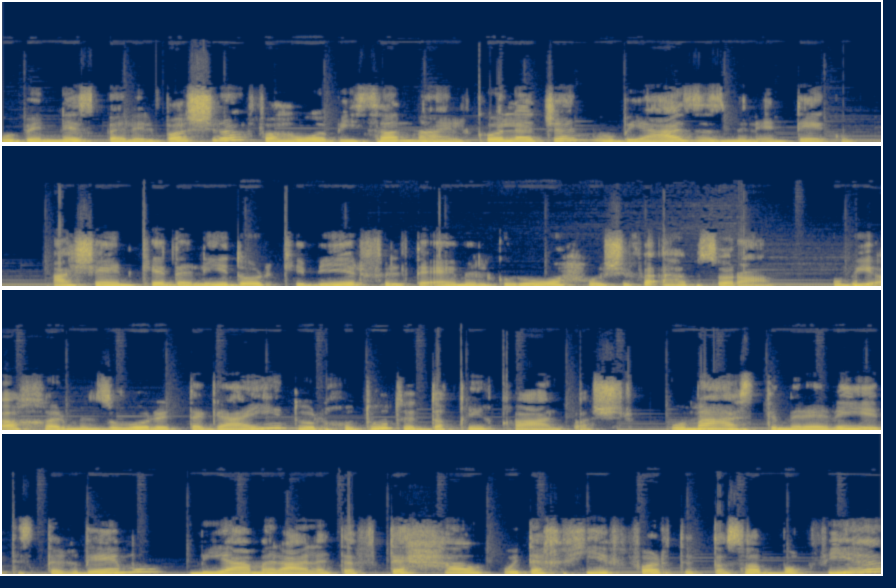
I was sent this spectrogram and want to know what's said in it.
وبالنسبة للبشرة فهو بيصنع الكولاجين وبيعزز من إنتاجه. عشان كده ليه دور كبير في التئام الجروح وشفائها بسرعة وبيأخر من ظهور التجاعيد والخطوط الدقيقة على البشرة ومع استمرارية استخدامه بيعمل على تفتيحها وتخفيف فرط التصبغ فيها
